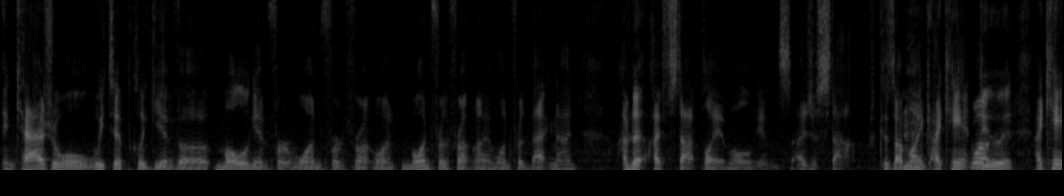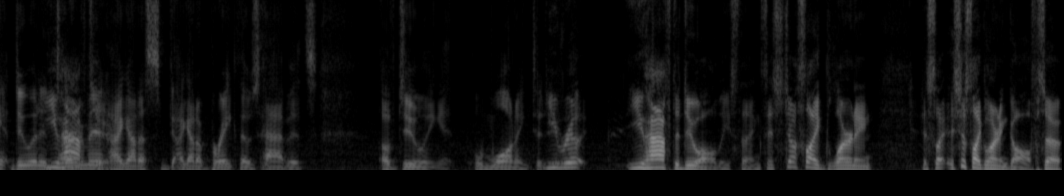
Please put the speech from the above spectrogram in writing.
in casual we typically give a mulligan for one for the front one, one for the front nine, one for the back nine. I've I've stopped playing mulligans. I just stopped because I'm like I can't Well, do it. I can't do it in tournament. to. I gotta I gotta break those habits of doing it, wanting to do. you it. really you have to do all these things. It's just like learning. It's like it's just like learning golf. So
